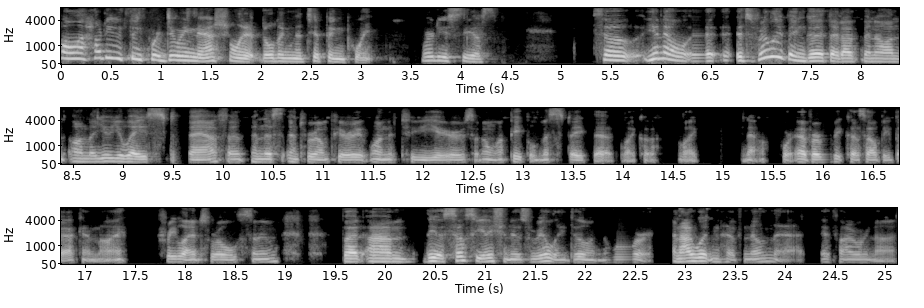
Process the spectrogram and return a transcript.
Paula, how do you think we're doing nationally at building the tipping point? Where do you see us? So, you know, it's really been good that I've been on, on the UUA staff in, in this interim period, one to two years. I don't want people to mistake that like a, like, you know, forever because I'll be back in my freelance role soon. But um, the association is really doing the work. And I wouldn't have known that if I were not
